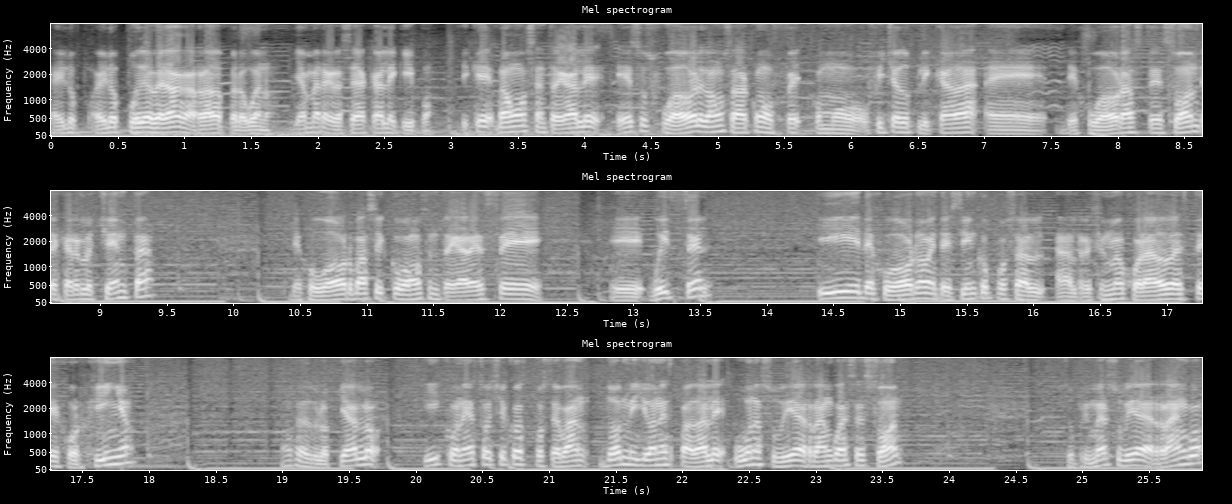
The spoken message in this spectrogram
ahí lo, ahí lo pude haber agarrado pero bueno, ya me regresé acá al equipo Así que vamos a entregarle esos jugadores, vamos a dar como, como ficha duplicada eh, de jugadoras de son de GRL 80 De jugador básico vamos a entregar ese eh, y de jugador 95 pues al, recién mejorado este Jorginho. Vamos a desbloquearlo. Y con esto chicos pues se van 2 millones para darle una subida de rango a ese son. Su primer subida de rango.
